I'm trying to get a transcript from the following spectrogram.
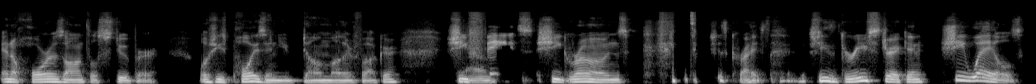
in a horizontal stupor. Well she's poisoned you dumb motherfucker. She yeah. faints she groans. Jesus christ. She's grief-stricken she wails.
